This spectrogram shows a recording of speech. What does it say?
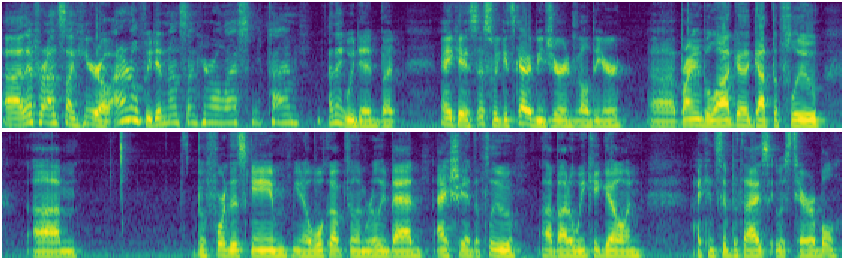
Uh, then for unsung hero, I don't know if we did an unsung hero last time. I think we did, but in any case, this week it's got to be Jared Veldheer. Uh, Bryan Bulaga got the flu um, before this game. You know, woke up feeling really bad. I actually had the flu about a week ago, and I can sympathize. It was terrible.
